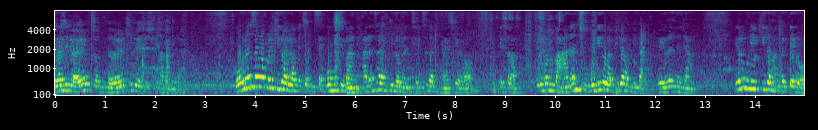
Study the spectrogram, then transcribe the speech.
세 가지를 좀 늘 기도해 주시기 바랍니다. 모르는 사람을 기도하려면 좀 생공무지만 아는 사람 기도는 정수가 통하지요. 그래서 여러분 많은 중보 기도가 필요합니다. 왜 그러느냐? 여러분이 기도한 것대로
